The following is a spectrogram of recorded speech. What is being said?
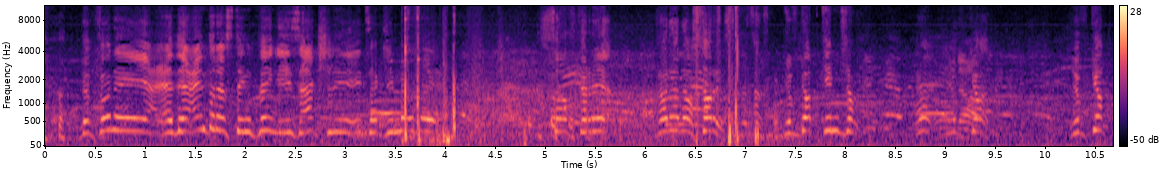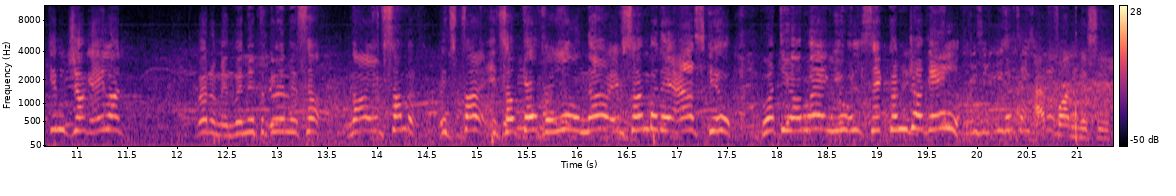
the funny, uh, the interesting thing is actually it's actually made by South Korea. No, no, no, sorry. You've got Kim Jong. Eh, you've no. got. You've got Kim Jong Il. Wait a minute. We need to clean this up. Now, if somebody, it's fine. It's okay for you. Now, if somebody asks you what you are wearing, you will say Kim Jong Il. Have fun this evening.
